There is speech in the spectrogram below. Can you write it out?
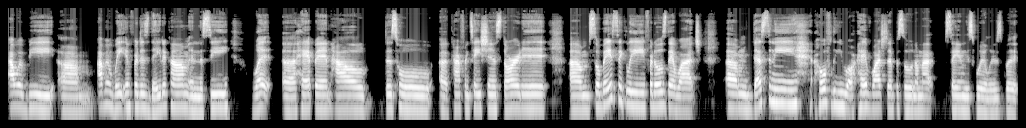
I would be um I've been waiting for this day to come and to see what uh happened, how this whole uh, confrontation started. Um so basically for those that watch um Destiny, hopefully you have watched the episode. I'm not saying any spoilers, but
